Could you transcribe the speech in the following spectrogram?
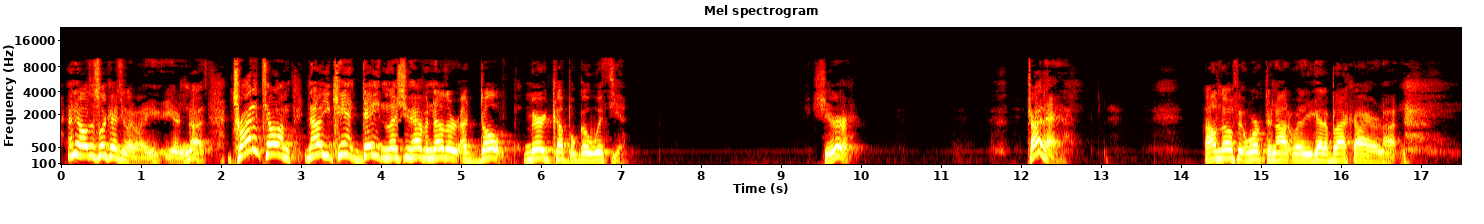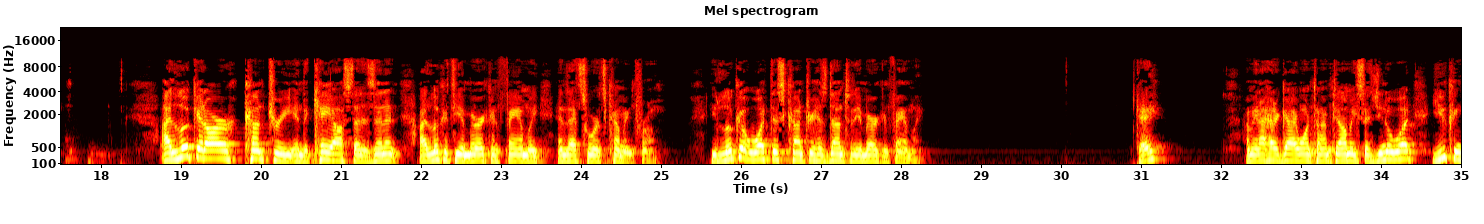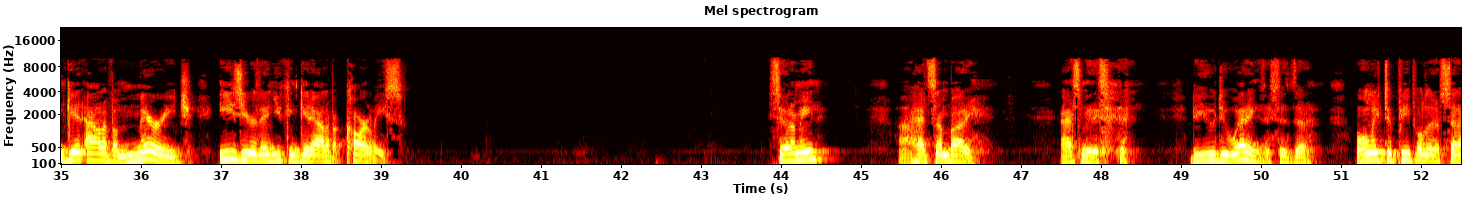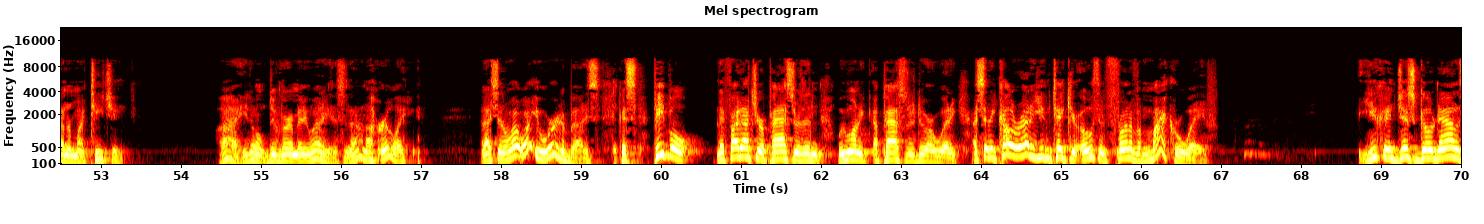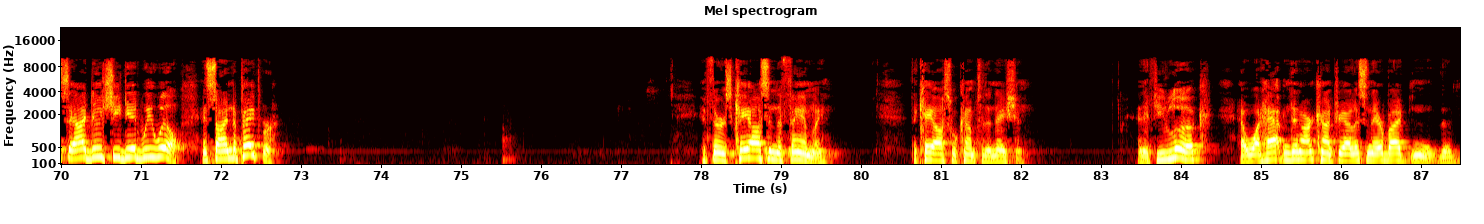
And they'll just look at you like, well, you're nuts. Try to tell them, no, you can't date unless you have another adult married couple go with you. Sure. Try that. I'll know if it worked or not, whether you got a black eye or not. I look at our country and the chaos that is in it. I look at the American family and that's where it's coming from. You look at what this country has done to the American family. Okay? I mean, I had a guy one time tell me, he says, you know what? You can get out of a marriage easier than you can get out of a car lease. See what I mean? I had somebody ask me, they said, do you do weddings? I said, uh, only to people that have sat under my teaching. Ah, you don't do very many weddings. I said, no, not really. And I said, well, what are you worried about? Because people they find out you're a pastor, then we want a pastor to do our wedding. I said, in Colorado, you can take your oath in front of a microwave. You can just go down and say, I do, she did, we will, and sign the paper. If there is chaos in the family, the chaos will come to the nation. And if you look at what happened in our country, I listen to everybody, the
